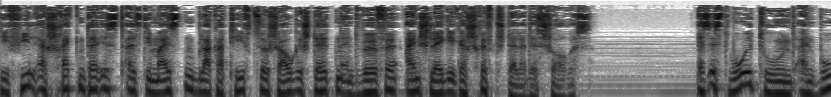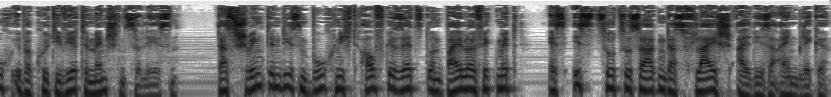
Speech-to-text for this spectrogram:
die viel erschreckender ist als die meisten plakativ zur Schau gestellten Entwürfe einschlägiger Schriftsteller des Genres. Es ist wohltuend, ein Buch über kultivierte Menschen zu lesen. Das schwingt in diesem Buch nicht aufgesetzt und beiläufig mit, es ist sozusagen das Fleisch all dieser Einblicke.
